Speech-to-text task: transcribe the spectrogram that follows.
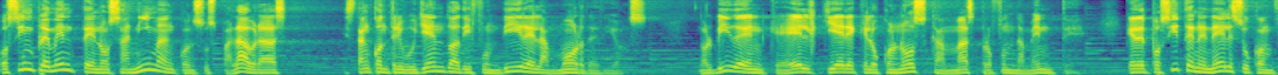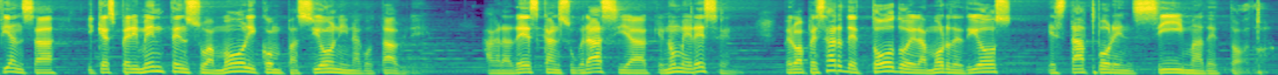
o simplemente nos animan con sus palabras, están contribuyendo a difundir el amor de Dios. No olviden que Él quiere que lo conozcan más profundamente que depositen en Él su confianza y que experimenten su amor y compasión inagotable. Agradezcan su gracia que no merecen, pero a pesar de todo el amor de Dios está por encima de todo.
